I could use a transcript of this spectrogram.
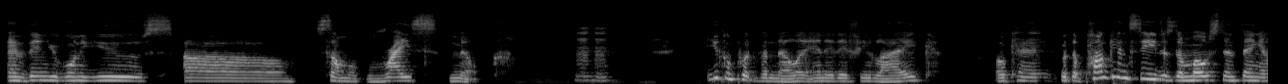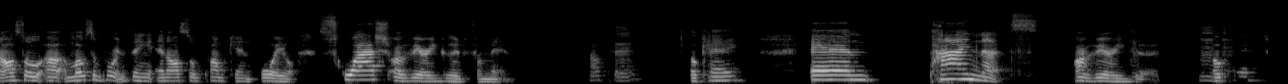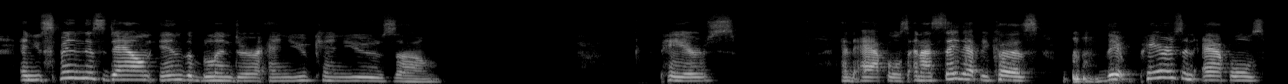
And then you're going to use uh, some rice milk. Mm-hmm. You can put vanilla in it if you like. Okay, but the pumpkin seed is the most in thing, and also uh, most important thing, and also pumpkin oil. Squash are very good for men. Okay. Okay, and pine nuts are very good. Mm-hmm. Okay, and you spin this down in the blender, and you can use um, pears and apples. And I say that because the pears and apples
